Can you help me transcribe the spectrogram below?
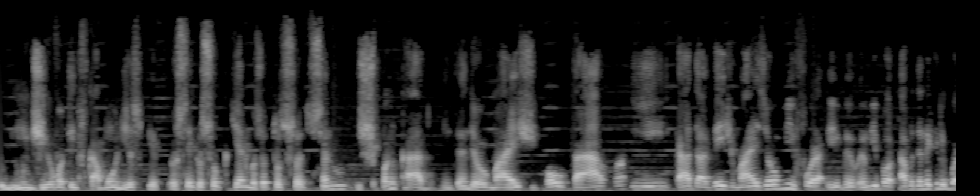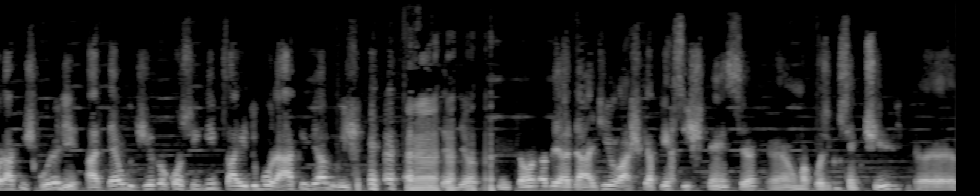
Um dia eu vou ter que ficar bom nisso, porque eu sei que eu sou pequeno, mas eu tô sendo espancado, entendeu? Mas voltava e cada vez mais eu me, fura, eu, eu me botava dentro daquele buraco escuro ali. Até o dia que eu consegui sair do buraco e ver a luz. É. entendeu? Então, na verdade, eu acho que a persistência é uma coisa que eu sempre tive, é,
